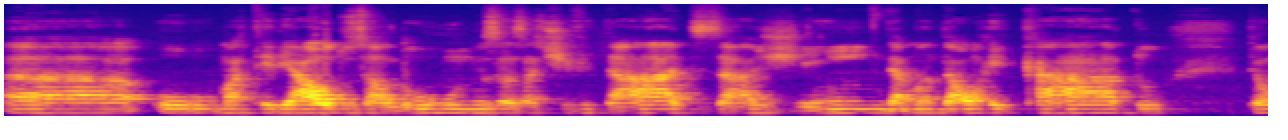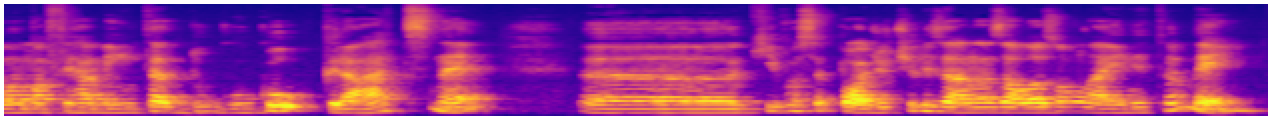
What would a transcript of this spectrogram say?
uh, o material dos alunos, as atividades, a agenda, mandar um recado. Então é uma ferramenta do Google grátis, né? Uh, que você pode utilizar nas aulas online também.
